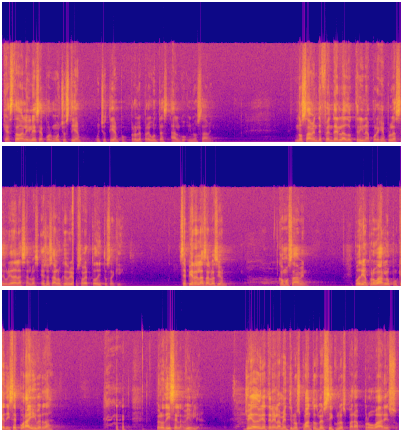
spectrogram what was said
que ha estado en la iglesia por muchos tiempo, mucho tiempo, pero le preguntas algo y no saben. No saben defender la doctrina, por ejemplo, la seguridad de la salvación. Eso es algo que deberíamos saber toditos aquí. ¿Se pierde la salvación? ¿Cómo saben? Podrían probarlo porque dice por ahí, ¿verdad? pero dice la Biblia. Yo ya debería tener en la mente unos cuantos versículos para probar eso.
